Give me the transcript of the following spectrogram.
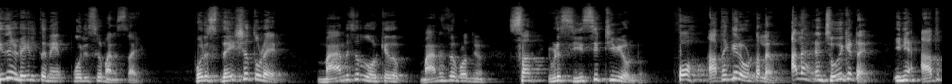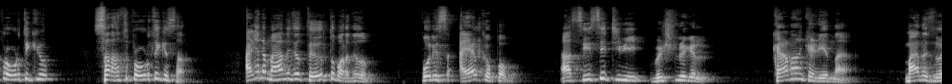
ഇതിനിടയിൽ തന്നെ പോലീസിന് മനസ്സിലായി. പോലീസ് ദേഷ്യത്തോടെ മാനേജർ നോക്കിയത് മാനേജർ പറഞ്ഞു സർ ഇവിടെ സി സി ടി വി ഉണ്ട്. ഓ അതെങ്കിലും ഉണ്ടല്ലോ. അല്ല ഞാൻ ചോദിക്കട്ടെ ഇനി അത് പ്രവർത്തിക്കുമോ സർ അത് പ്രവർത്തിക്കും സാർ. അങ്ങനെ മാനേജർ തീർത്ത് പറഞ്ഞതും പോലീസ് അയാൾക്കൊപ്പം ആ സി സി ടി വി വിഷ്വലുകൾ കാണാൻ കഴിയുന്ന മാനേജർ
